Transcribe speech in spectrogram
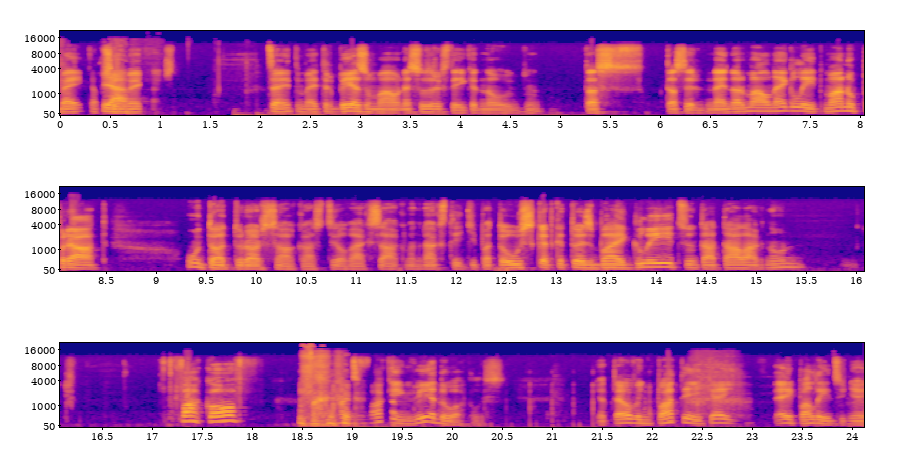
make-ups ir vienkārši centimetru biezumā, un es uzrakstīju, ka nu, tas, tas ir nenormāli neglīt, manuprāt. Un tad tur arī sākās cilvēki, sāk man rakstīt, ja tu uzskati, ka tu esi baigi glīts un tā tālāk. Nu, fuck off! Ir fucking viedoklis. Ja tev viņa patīk, ej, ej palīdz viņai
